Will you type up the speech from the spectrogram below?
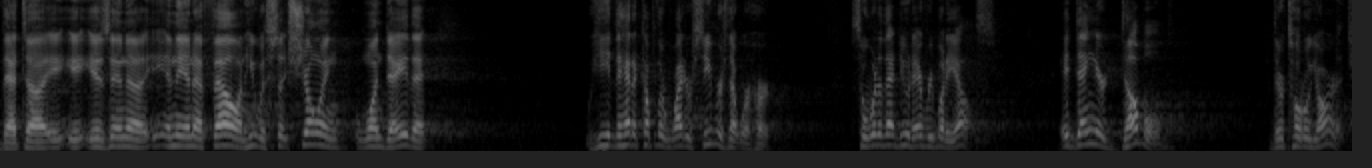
that uh, in, a, in the NFL, and he was showing one day that He, they had a couple of wide receivers that were hurt. So, what did that do to everybody else? It dang near doubled their total yardage.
